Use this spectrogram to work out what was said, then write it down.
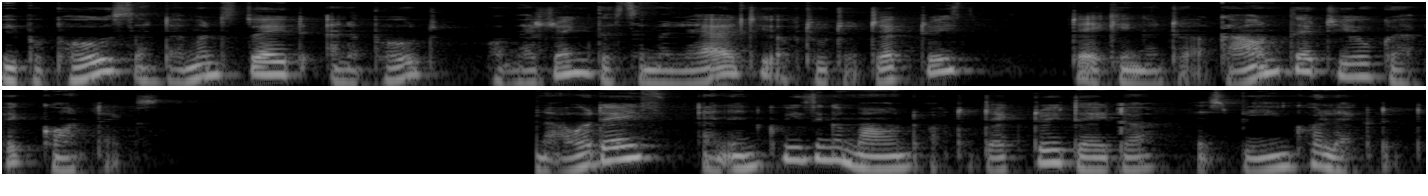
we propose and demonstrate an approach for measuring the similarity of two trajectories, taking into account their geographic context. Nowadays, an increasing amount of trajectory data is being collected.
